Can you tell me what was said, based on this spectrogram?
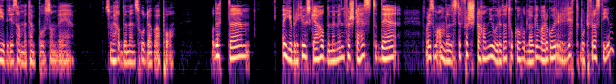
videre i samme tempo som vi, som vi hadde mens hodelaget var på. Og dette øyeblikket husker jeg hadde med min første hest, det, det var liksom annerledes. Det første han gjorde da jeg tok av hodelaget, var å gå rett bort fra stien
